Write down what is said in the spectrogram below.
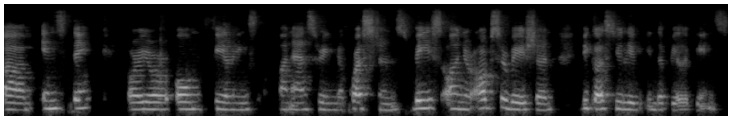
um, instinct or your own feelings on answering the questions based on your observation because you live in the Philippines.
